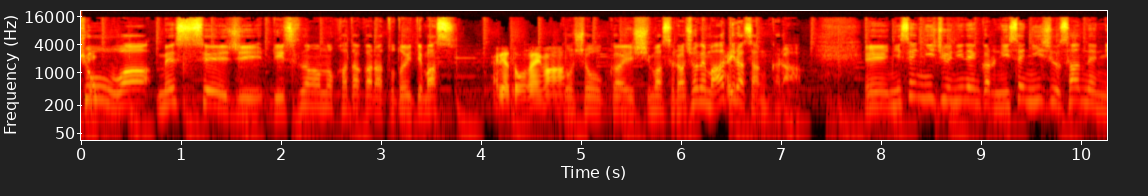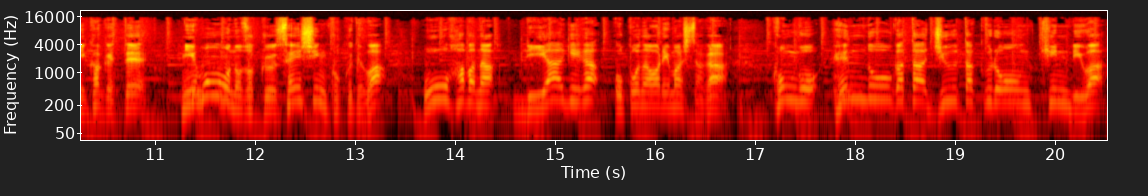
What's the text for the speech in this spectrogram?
今日はメッセージリスナーの方から届いてます。ありがとうございまごす。紹介します。ラジオネームアキラさんから、えー2022年から2023年にかけて日本を除く先進国では大幅な利上げが行われましたが今後変動型住宅ローン金利は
